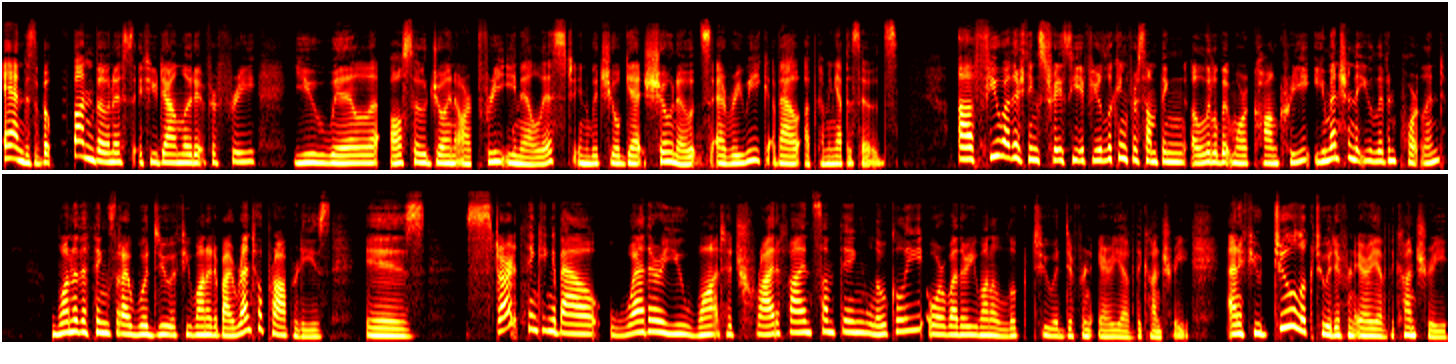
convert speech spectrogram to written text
And as a fun bonus, if you download it for free, you will also join our free email list in which you'll get show notes every week about upcoming episodes. A few other things, Trayci. If you're looking for something a little bit more concrete, you mentioned that you live in Portland. One of the things that I would do if you wanted to buy rental properties is start thinking about whether you want to try to find something locally or whether you want to look to a different area of the country. And if you do look to a different area of the country,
